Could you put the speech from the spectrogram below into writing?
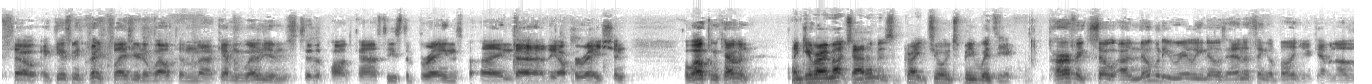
So it gives me great pleasure to welcome uh, Kevin Williams to the podcast. He's the brains behind uh, the operation. Welcome, Kevin. Thank you very much, Adam. It's a great joy to be with you. Perfect. So uh, nobody really knows anything about you, Kevin, other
